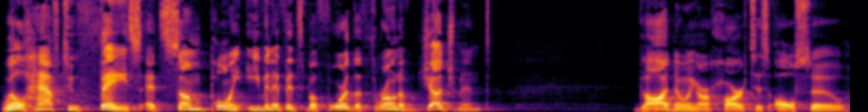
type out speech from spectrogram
will have to face at some point, even if it's before the throne of judgment, God knowing our hearts is also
